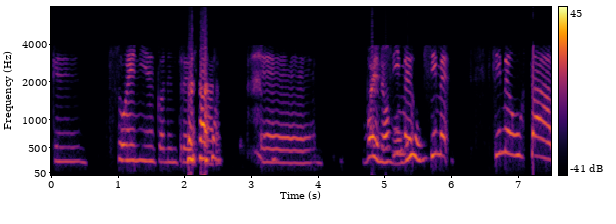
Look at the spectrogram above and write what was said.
que sueñe con entrevistar. eh, bueno, sí me, sí me, sí me gusta,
